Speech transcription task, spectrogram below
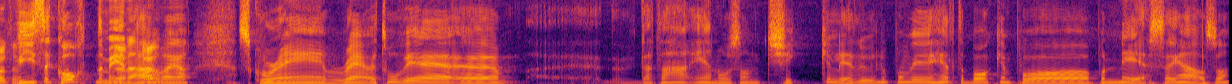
bat? Vise kortene mine Ja, her. ja. ram. Jeg tror vi er uh, Dette her er noe sånn skikkelig lurer på om vi er helt tilbake på, på Nes, jeg her, altså.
